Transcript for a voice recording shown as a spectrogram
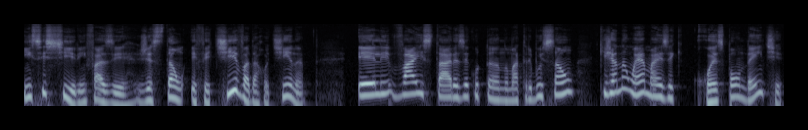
insistir em fazer gestão efetiva da rotina, ele vai estar executando uma atribuição que já não é mais correspondente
